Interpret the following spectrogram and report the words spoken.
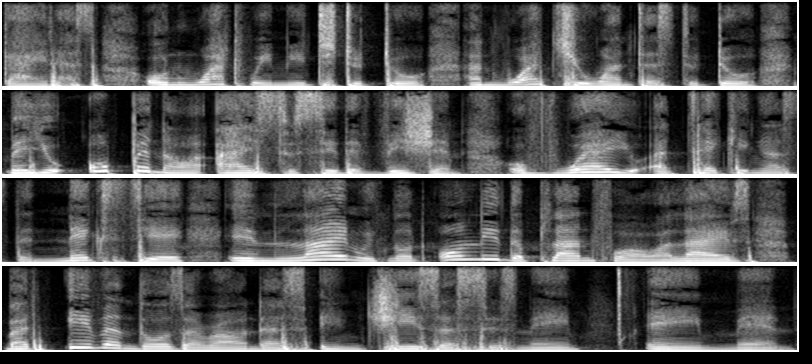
guide us on what we need to do and what you want us to do. May you open our eyes to see the vision of where you are taking us the next year in line with not only the plan for our lives, but even those around us in Jesus' name. Amen.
